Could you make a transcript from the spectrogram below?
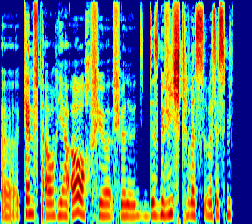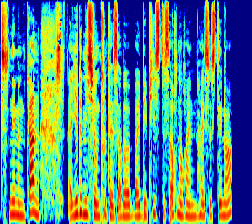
äh, kämpft auch ja auch für, für das Gewicht, was, was es mitnehmen kann. Äh, jede Mission tut es, aber bei Bepi ist das auch noch ein heißes Thema.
